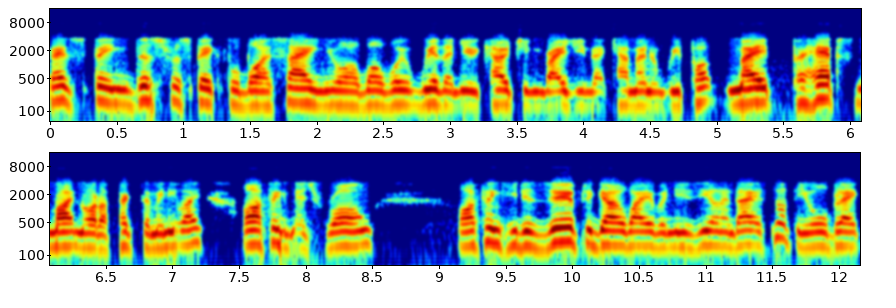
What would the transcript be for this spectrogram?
That's being disrespectful by saying you are well. We're, we're the new coaching regime that come in, and we may perhaps might not have picked them anyway. I think that's wrong. I think he deserved to go away with New Zealand A. It's not the All Black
